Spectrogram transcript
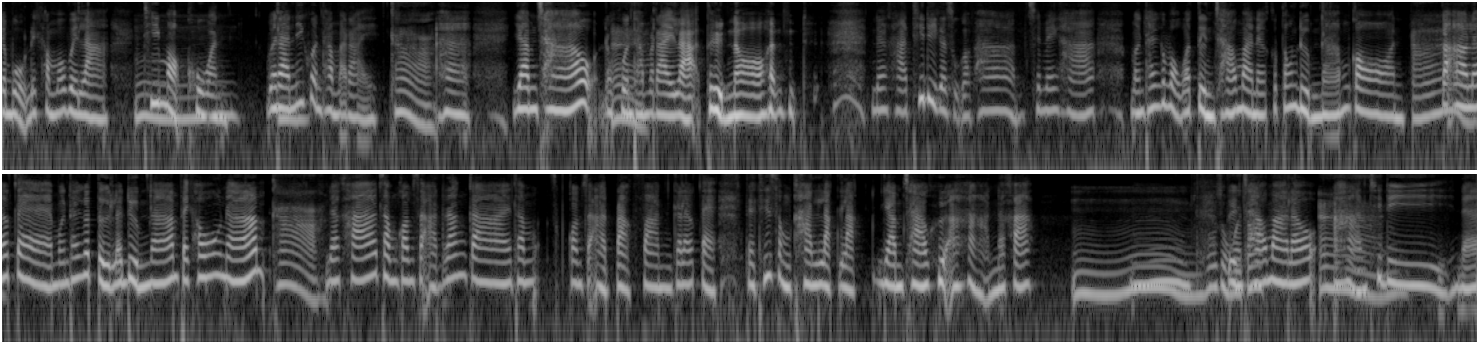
จะบวกด้วยคำว่าเวลาที่เหมาะควร เวลานี้ควรทำอะไร ค่ะอ่ายามเช้าเราควรอ่าทำอะไรละตื่นนอน นะคะ ที่ดีกับสุขภาพใช่ไหมคะ บางท่านก็บอกว่าตื่นเช้ามาเนี่ยก็ต้องดื่มน้ำก่อน ก็เอาแล้วแต่บางท่านก็ตื่นแล้วดื่มน้ำไปเข้าห้องน้ำค่ะนะคะทำความสะอาดร่างกายทำความสะอาดปากฟันก็แล้วแต่ แต่ที่สำคัญหลักๆ ยามเช้าคืออาหารนะคะอือืมมผู้สูงตื่วันยต้เช้าองมาแล้วอาหารอาหารที่ดีนะ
